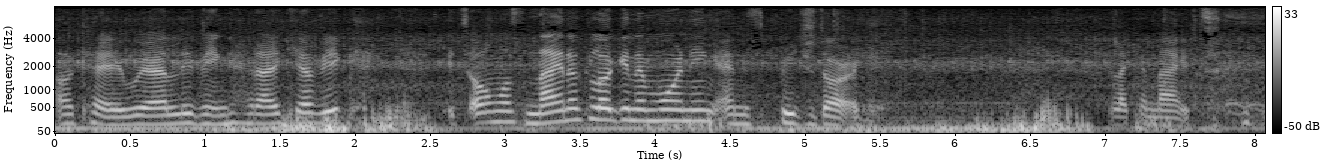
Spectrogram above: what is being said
Okay, we are leaving Reykjavik it's almost 9 o'clock in the morning and it's pitch dark. Like a night.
